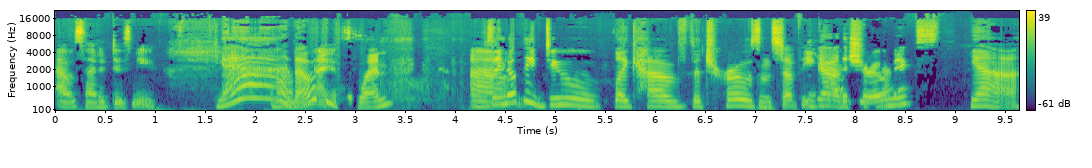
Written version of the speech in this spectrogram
outside of Disney. Yeah, That'd that be would be a good one. Because I Um, know they do like have the churros and stuff. That you yeah, can the churro get. mix. Yeah.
